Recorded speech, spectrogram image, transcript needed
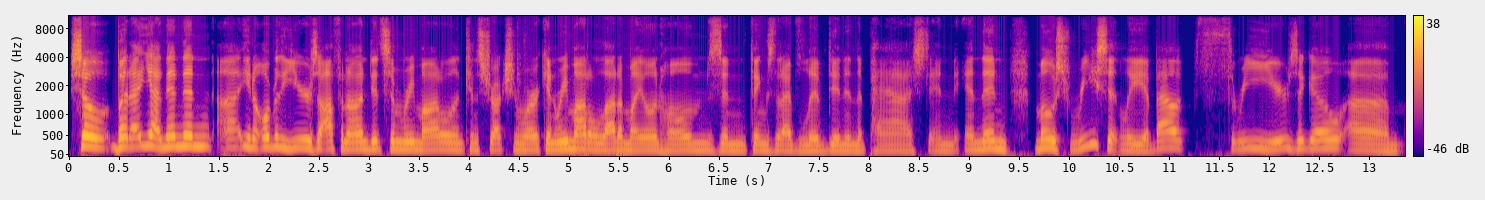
So, but uh, yeah, then then uh, you know over the years, off and on, did some remodel and construction work, and remodel a lot of my own homes and things that I've lived in in the past, and and then most recently, about three years ago, um,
